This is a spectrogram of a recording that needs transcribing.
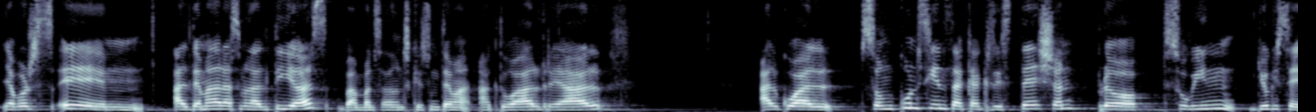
Llavors, eh, el tema de les malalties, vam pensar doncs, que és un tema actual, real, al qual som conscients de que existeixen, però sovint, jo què sé,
